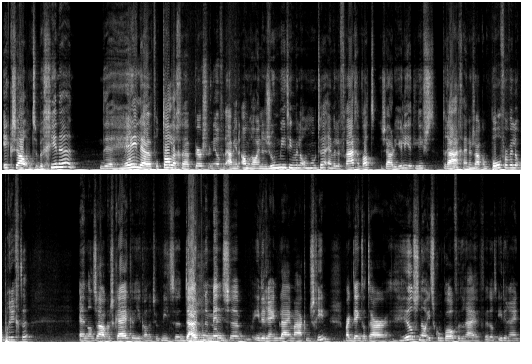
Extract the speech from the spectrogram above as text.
Ik zou om te beginnen de hele voltallige personeel van de ABN AMRO in een Zoom-meeting willen ontmoeten... en willen vragen wat zouden jullie het liefst dragen. En daar zou ik een poll voor willen oprichten... En dan zou ik eens kijken. Je kan natuurlijk niet uh, duizenden mensen, iedereen blij maken misschien. Maar ik denk dat daar heel snel iets komt bovendrijven. Dat iedereen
